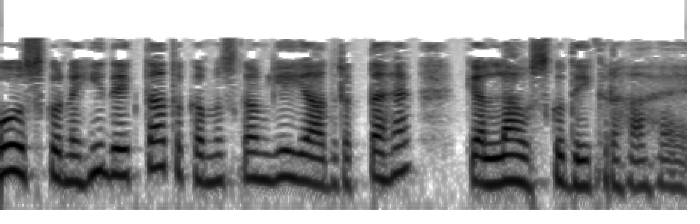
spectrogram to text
وہ اس کو نہیں دیکھتا تو کم از کم یہ یاد رکھتا ہے کہ اللہ اس کو دیکھ رہا ہے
